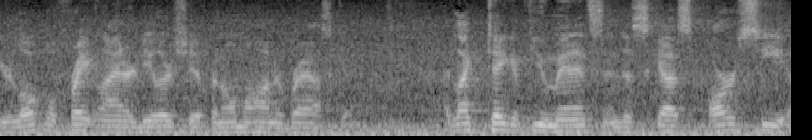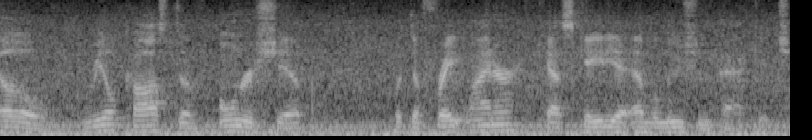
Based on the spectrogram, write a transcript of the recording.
your local Freightliner dealership in Omaha, Nebraska. I'd like to take a few minutes and discuss RCO, real cost of ownership, with the Freightliner Cascadia Evolution package.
